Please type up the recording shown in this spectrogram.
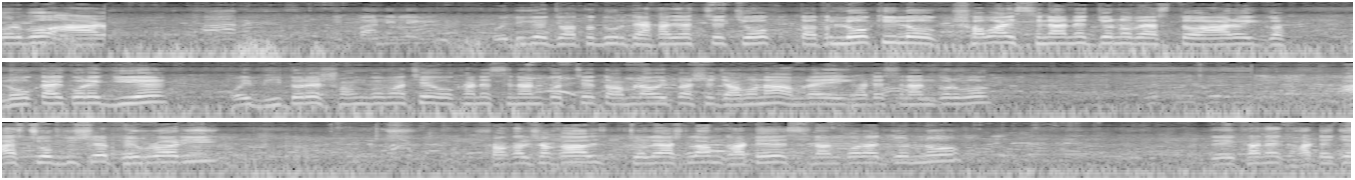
করব আর ওইদিকে যত দূর দেখা যাচ্ছে চোখ, তত লোকই লোক। সবাই স্নানের জন্য ব্যস্ত। আর ওই নৌকায় করে গিয়ে ওই ভিতরে সঙ্গম আছে, ওখানে স্নান করছে, তো আমরা ওই পাশে যাব না, আমরা এই ঘাটে স্নান করব। আজ চব্বিশে ফেব্রুয়ারি, সকাল সকাল চলে আসলাম ঘাটে স্নান করার জন্য। তো এখানে ঘাটে যে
